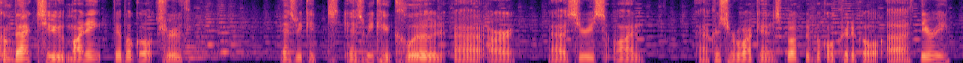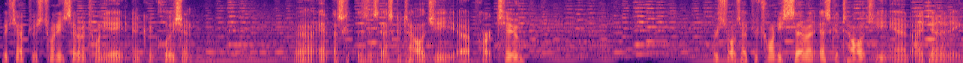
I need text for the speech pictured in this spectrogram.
Welcome back to Mining Biblical Truth. As we could, as we conclude uh, our uh, series on uh, Christopher Watkins' book, Biblical Critical uh, Theory, with chapters 27, 28, and conclusion. Uh, and this is eschatology uh, part two. First of all, chapter 27, eschatology and identity.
